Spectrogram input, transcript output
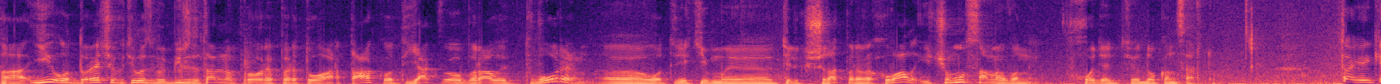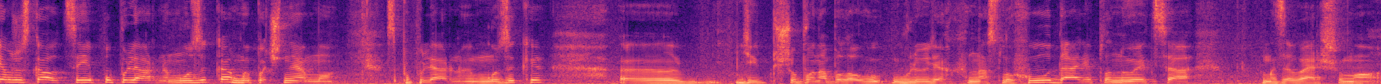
А, і от, до речі, хотілося б більш детально про репертуар. Так, от як ви обирали твори, е, от які ми тільки що так перерахували, і чому саме вони входять до концерту? Так, як я вже сказав, це є популярна музика. Ми почнемо з популярної музики, е, щоб вона була у, людях на слуху. Далі планується. Ми завершимо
